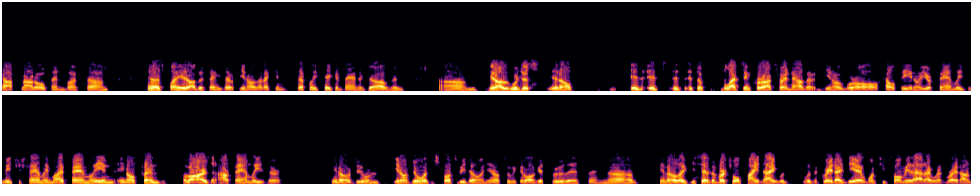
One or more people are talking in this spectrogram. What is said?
shop's not open, but, um, you know, there's plenty of other things that, you know, that I can definitely take advantage of. And, um, you know, we're just, you know, it, it's, it's it's a blessing for us right now that you know we're all healthy. You know, your family, Dimitri's family, my family, and you know friends of ours and our families are, you know, doing you know doing what they're supposed to be doing. You know, so we could all get through this. And uh, you know, like you said, the virtual pint night was was a great idea. Once you told me that, I went right on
